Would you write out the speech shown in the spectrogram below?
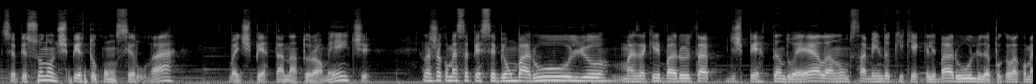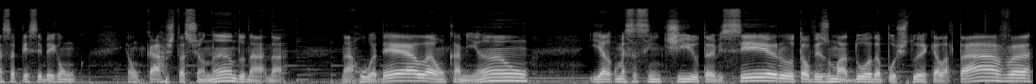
Se a pessoa não despertou com um celular, vai despertar naturalmente, ela já começa a perceber um barulho, mas aquele barulho está despertando ela, não sabe ainda o que é aquele barulho. Depois ela começa a perceber que é um, é um carro estacionando na, na, na rua dela, um caminhão, e ela começa a sentir o travesseiro, talvez uma dor da postura que ela estava.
